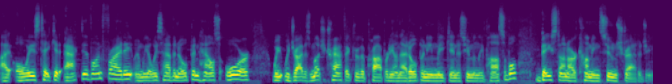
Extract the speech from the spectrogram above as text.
I always take it active on Friday, and we always have an open house, or we, we drive as much traffic through the property on that opening weekend as humanly possible based on our coming soon strategy.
